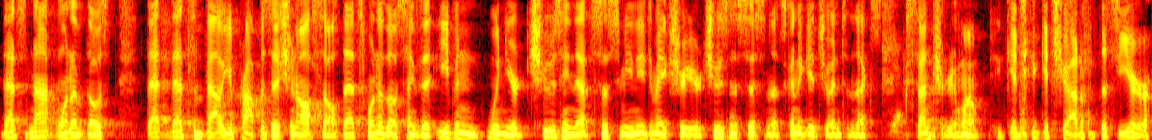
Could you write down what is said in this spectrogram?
That's not one of those that that's a value proposition. Also, that's one of those things that even when you're choosing that system, you need to make sure you're choosing a system that's going to get you into the next century. Well, get get you out of this year,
